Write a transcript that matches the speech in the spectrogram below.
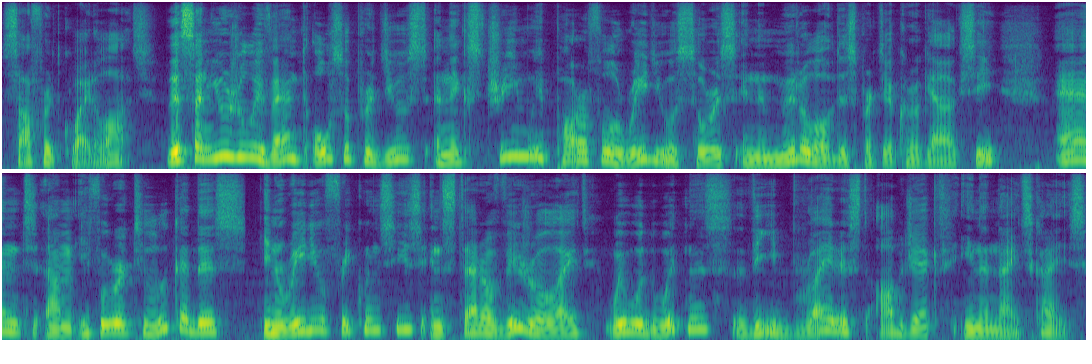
suffered quite a lot. This unusual event also produced an extremely powerful radio source in the middle of this particular galaxy and um, if we were to look at this in radio frequencies instead of visual light, we would witness the brightest object in the night skies.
